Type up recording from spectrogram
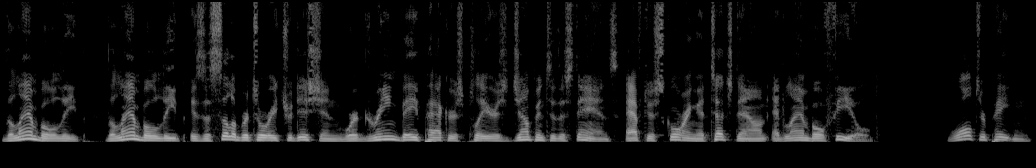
The Lambeau Leap. The Lambeau Leap is a celebratory tradition where Green Bay Packers players jump into the stands after scoring a touchdown at Lambeau Field. Walter Payton,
